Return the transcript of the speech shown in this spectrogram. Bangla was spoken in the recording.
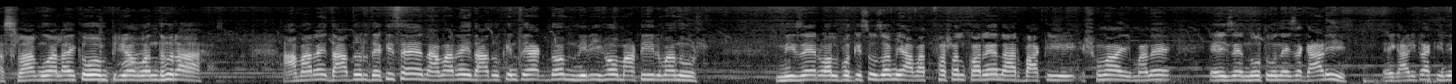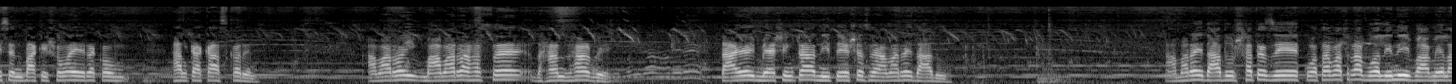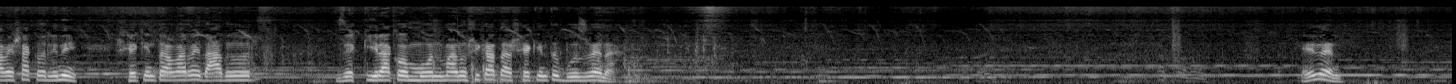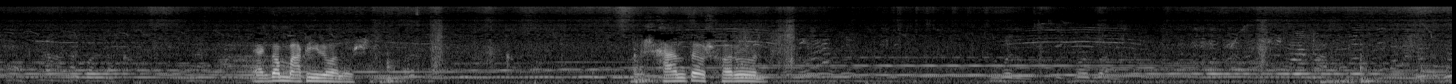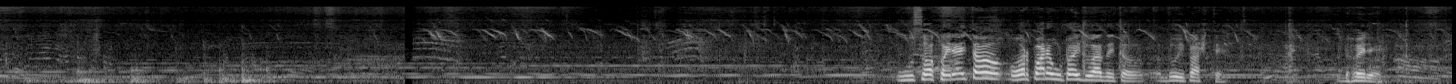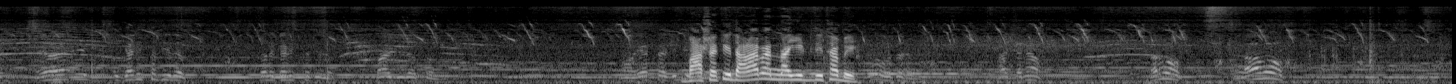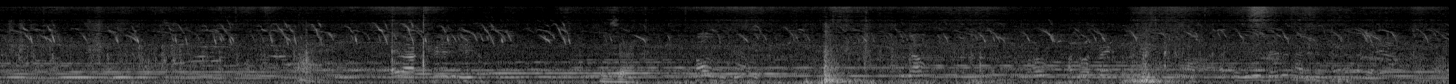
আসসালামু আলাইকুম, প্রিয় বন্ধুরা। আমার এই দাদুর দেখিছেন? আমার এই দাদু কিন্তু একদম নিরীহ মাটির মানুষ। নিজের অল্প কিছু জমি আবাদ ফসল করেন আর বাকি সময় মানে এই যে নতুন এই যে গাড়ি, এই গাড়িটা কিনেছেন, বাকি সময় এরকম হালকা কাজ করেন। আমার ওই মামারা হচ্ছে ধান ঝাড়বে। তাই ওই মেশিনটা নিতে এসেছে আমার এই দাদু। আমার এই দাদুর সাথে যে কথাবার্তা বলিনি বা মেলামেশা করিনি, সে কিন্তু আমার এই দাদুর যে কীরকম মন মানসিকতা, সে কিন্তু বুঝবে না। একদম মাটির মানুষ। শান্ত, সরল। উঁচো কইরাই তো ওর পরে উঠোই দেওয়া যেত দুই পাশতে। ধরে দিয়ে দিয়ে দিয়ে বাসে কি দাঁড়াবেন না ইট দিতে হবে? যাক।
